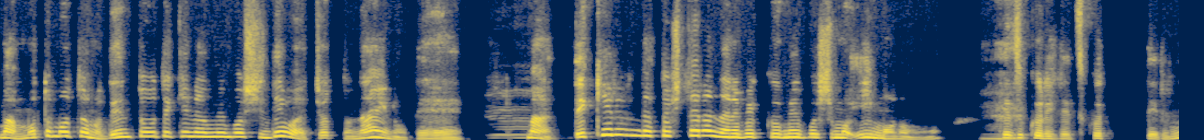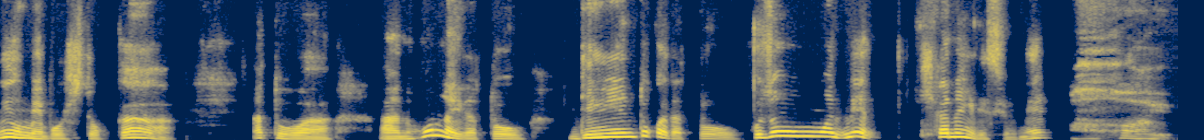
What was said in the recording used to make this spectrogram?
まあ、もともとの伝統的な梅干しではちょっとないので、うんまあ、できるんだとしたら、なるべく梅干しもいいものを、うん手作りで作ってるね、梅干しとか、あとは、あの、本来だと、減塩とかだと、保存はね、効かないんですよね。あはい。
